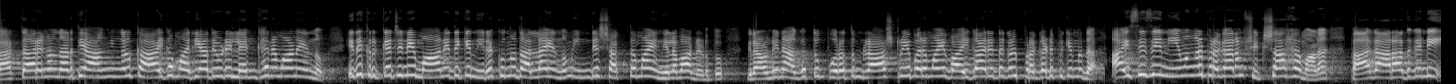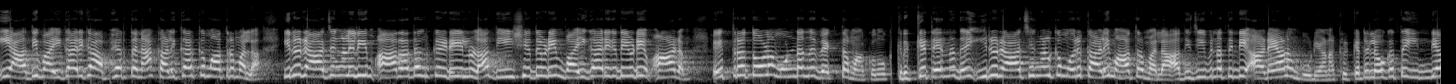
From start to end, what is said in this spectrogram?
പാക് താരങ്ങൾ നടത്തിയ ആംഗ്യങ്ങൾ കായിക മര്യാദയുടെ ലംഘനമാണ് എന്നും ഇത് ക്രിക്കറ്റിന്റെ മാന്യതയ്ക്ക് നിരക്കുന്നതല്ല എന്നും ഇന്ത്യ ശക്തമായ നിലപാടെടുത്തു. ഗ്രൗണ്ടിനകത്തും പുറത്തും രാഷ്ട്രീയപരമായ വൈകാര്യതകൾ പ്രകടിപ്പിക്കുന്നത് ഐ സി സി നിയമങ്ങൾ പ്രകാരം ശിക്ഷാർഹമാണ്. പാക് ആരാധകന്റെ ഈ അതിവൈകാരിക അഭ്യർത്ഥന കളിക്കാർക്ക് മാത്രമല്ല ഇരു രാജ്യങ്ങളിലെയും ആരാധകർക്കിടയിലുള്ള ദേശീയതയുടെയും വൈകാരികതയുടെയും ആഴം എത്രത്തോളം ഉണ്ടെന്ന് വ്യക്തമാക്കുന്നു. ക്രിക്കറ്റ് എന്നത് ഇരു രാജ്യങ്ങൾക്കും ഒരു കളി മാത്രമല്ല അതിജീവനത്തിന്റെ അടയാളം കൂടിയാണ്. ക്രിക്കറ്റ് ലോകത്ത് ഇന്ത്യ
